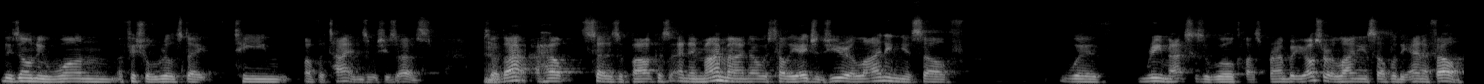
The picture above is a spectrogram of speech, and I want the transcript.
there's only one official real estate team of the Titans, which is us. So mm. that helped set us apart. Because, and in my mind, I always tell the agents, you're aligning yourself with Remax is a world class brand, but you're also aligning yourself with the NFL,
